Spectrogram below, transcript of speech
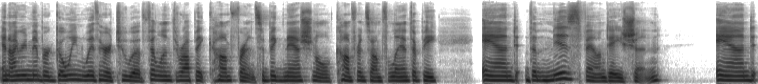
And I remember going with her to a philanthropic conference, a big national conference on philanthropy. And the Ms. Foundation and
